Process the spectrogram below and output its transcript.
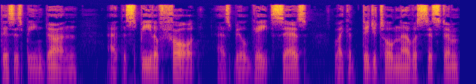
this is being done at the speed of thought, as Bill Gates says, like a digital nervous system.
